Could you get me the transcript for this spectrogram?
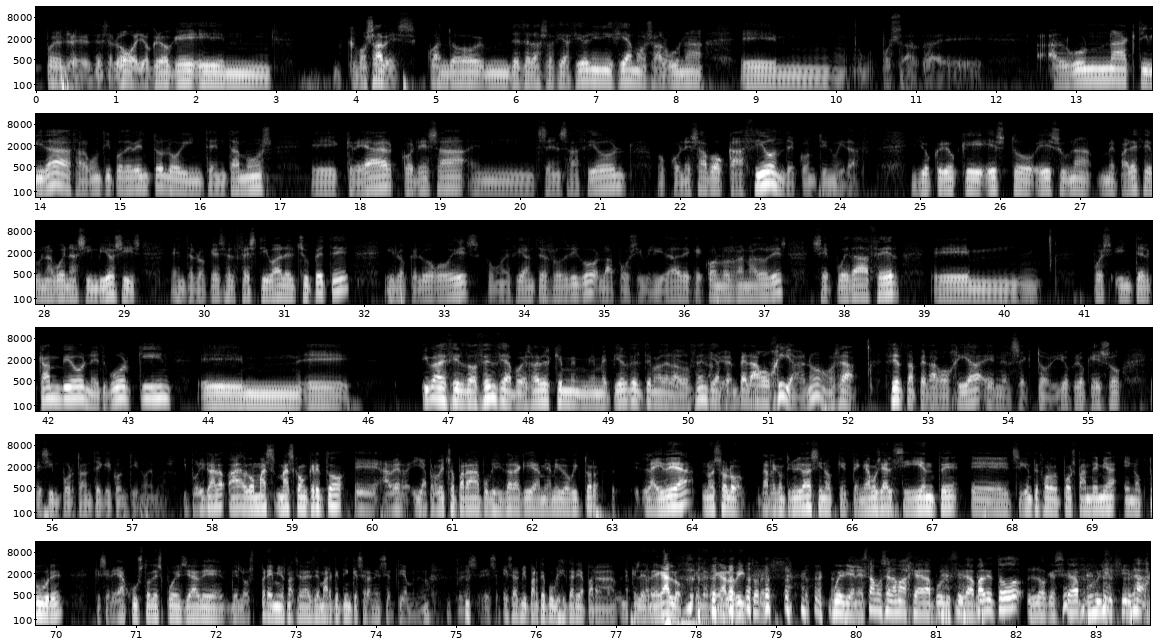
Pues desde luego, yo creo que, em, como sabes, cuando em, desde la asociación iniciamos alguna, em, pues, alguna actividad, algún tipo de evento, lo intentamos eh, crear con esa sensación o con esa vocación de continuidad. Yo creo que esto es una, me parece una buena simbiosis entre lo que es el festival El Chupete y lo que luego es, como decía antes Rodrigo, la posibilidad de que con los ganadores se pueda hacer em, pues intercambio, networking, em, eh, Iba a decir docencia, porque sabes que me, pierde el tema de la docencia, pedagogía, ¿no? O sea, cierta pedagogía en el sector. Y yo creo que eso es importante que continuemos. Y por ir a, algo más, más concreto, eh, a ver, y aprovecho para publicitar aquí a mi amigo Víctor, la idea no es solo darle continuidad, sino que tengamos ya el siguiente, eh, el siguiente foro post pandemia en octubre que sería justo después ya de, los premios nacionales de marketing que serán en septiembre. ¿no? Entonces, esa es mi parte publicitaria para que le regalo, que le regalo a Víctor. Muy bien, estamos en la magia de la publicidad. Vale todo lo que sea publicidad.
